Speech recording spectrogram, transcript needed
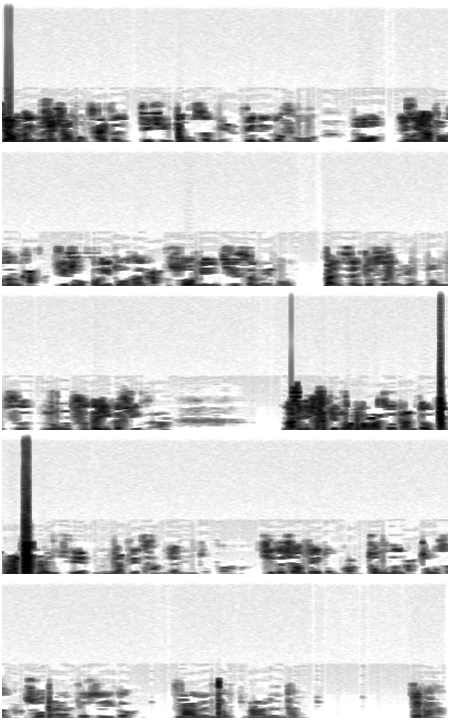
将美容院项目拆分进行终身免费的一个服务，如油压终身卡、基础护理终身卡，说明其实美容本身就是有融资融资的一个性质啊。那以下几种方法手段都不过通过一些美容最常见的一种方法。其实像这种啊，终身卡、终身卡说白了就是一个拉人头、拉人头，对吧？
